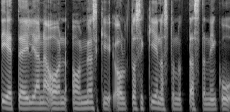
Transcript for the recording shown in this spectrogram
tieteilijänä on, on myöskin ollut tosi kiinnostunut tästä niin kuin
